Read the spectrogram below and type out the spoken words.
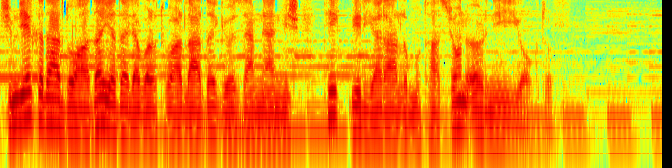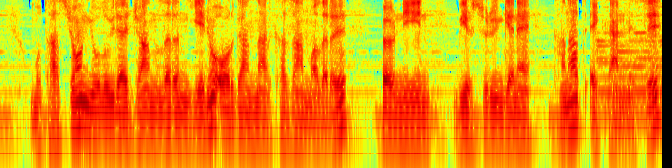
Şimdiye kadar doğada ya da laboratuvarlarda gözlemlenmiş tek bir yararlı mutasyon örneği yoktur. Mutasyon yoluyla canlıların yeni organlar kazanmaları, örneğin bir sürüngene kanat eklenmesi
